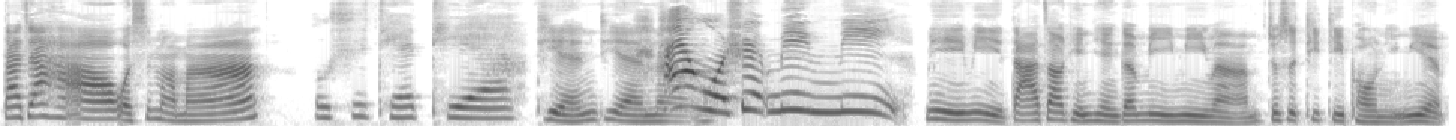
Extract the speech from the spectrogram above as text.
大家好，我是妈妈，我是甜甜，甜甜呢？哎，我是秘密，秘密。大家知道甜甜跟秘密吗？就是 T T Po 里面，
